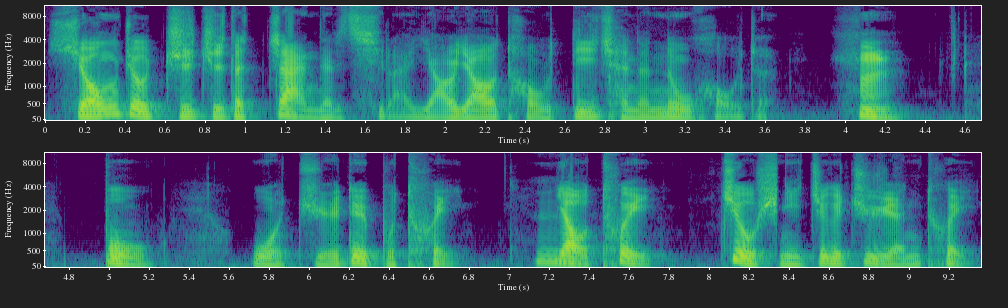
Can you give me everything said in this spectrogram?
熊就直直的站了起来，摇摇头，低沉的怒吼着，哼，不，我绝对不退，要退就是你这个巨人退。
